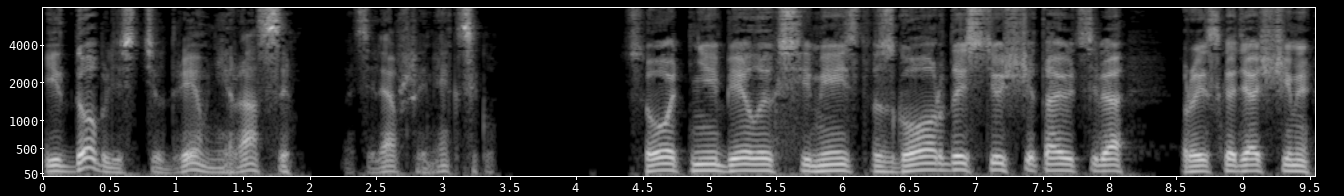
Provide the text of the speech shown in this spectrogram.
и доблестью древней расы, населявшей Мексику. Сотни белых семейств с гордостью считают себя происходящими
